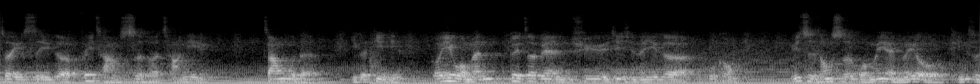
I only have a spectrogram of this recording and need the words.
这也是一个非常适合藏匿赃物的一个地点。所以我们对这片区域进行了一个布控。与此同时，我们也没有停止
